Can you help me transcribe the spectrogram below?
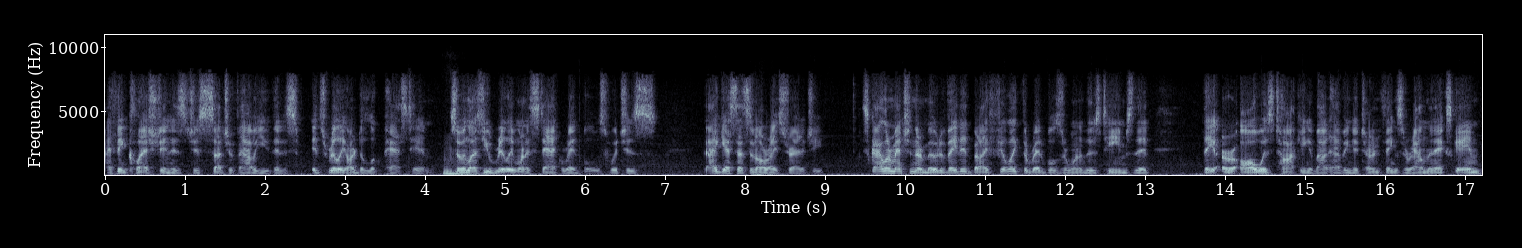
I think Kljestan is just such a value that it's it's really hard to look past him. Mm-hmm. So unless you really want to stack Red Bulls, which is, I guess that's an all right strategy. Skylar mentioned they're motivated, but I feel like the Red Bulls are one of those teams that they are always talking about having to turn things around the next game,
